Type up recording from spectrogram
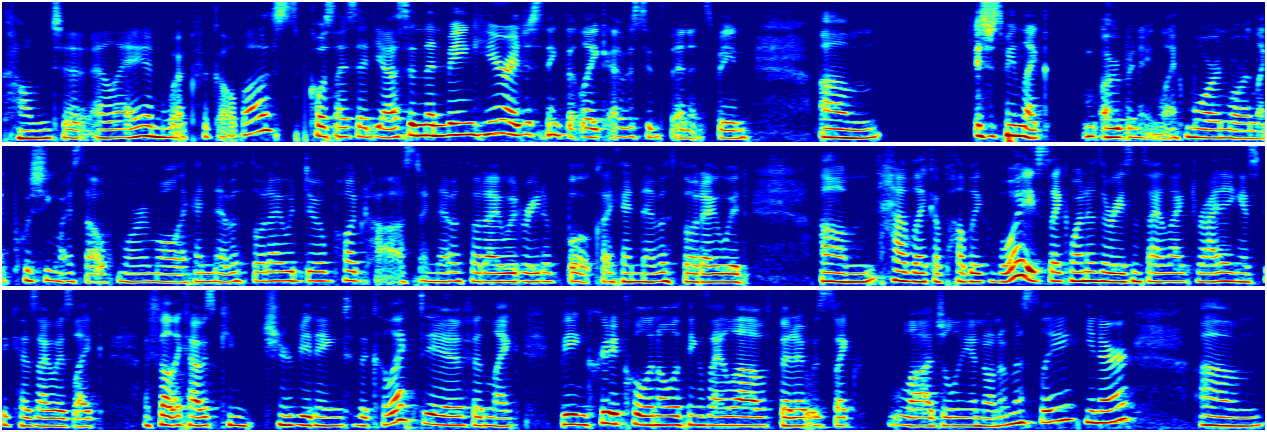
come to LA and work for Girl Boss. Of course, I said yes. And then being here, I just think that like ever since then, it's been, um, it's just been like opening like more and more and like pushing myself more and more. Like I never thought I would do a podcast. I never thought I would read a book. Like I never thought I would um, have like a public voice. Like one of the reasons I liked writing is because I was like, I felt like I was contributing to the collective and like being critical and all the things I love, but it was like largely anonymously, you know? Um,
